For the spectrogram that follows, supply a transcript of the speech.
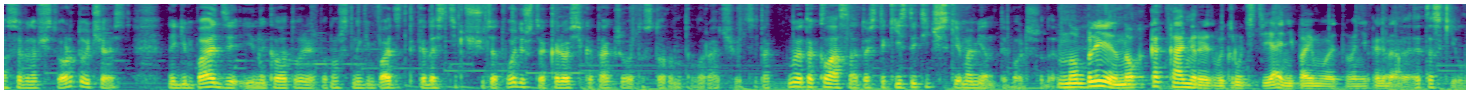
особенно в четвертую часть, на геймпаде и на клавиатуре, потому что на геймпаде ты когда стик чуть-чуть отводишь, у тебя колесико также в эту сторону поворачивается. Так, ну это классно, то есть такие эстетические моменты больше, да. Но блин, но как камеры вы крутите, я не пойму этого никогда. Это, это скилл.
